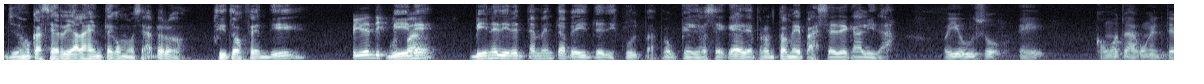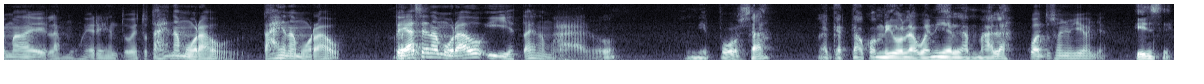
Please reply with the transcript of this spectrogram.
Yo tengo que hacer reír a la gente como sea, pero si te ofendí, Pides disculpas. vine, vine directamente a pedirte disculpas, porque yo sé que de pronto me pasé de calidad. Oye, Uso, eh, ¿cómo te va con el tema de las mujeres en todo esto? ¿Estás enamorado? ¿Estás enamorado? ¿Te has enamorado y estás enamorado? Claro, mi esposa, la que ha estado conmigo en las buenas y en las malas, ¿Cuántos años llevan ya? 15.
